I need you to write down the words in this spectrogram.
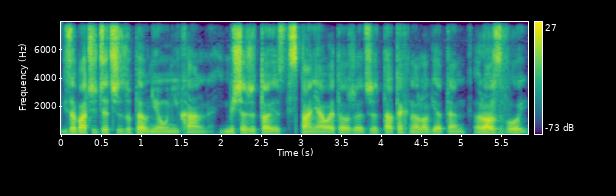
i zobaczyć rzeczy zupełnie unikalne. I myślę, że to jest wspaniałe to, że, że ta technologia, ten rozwój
